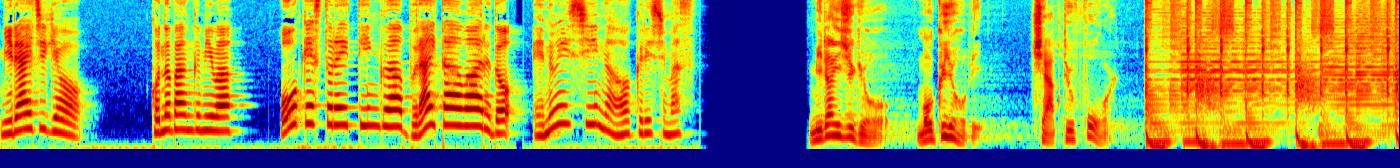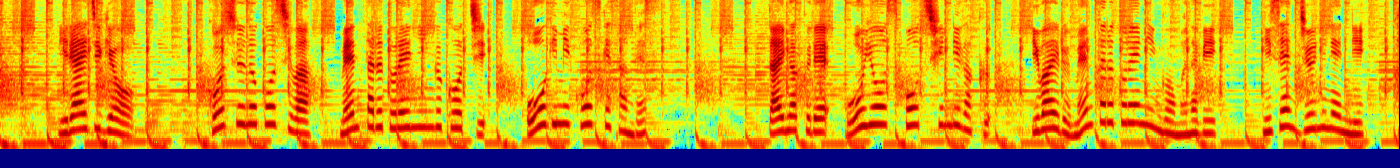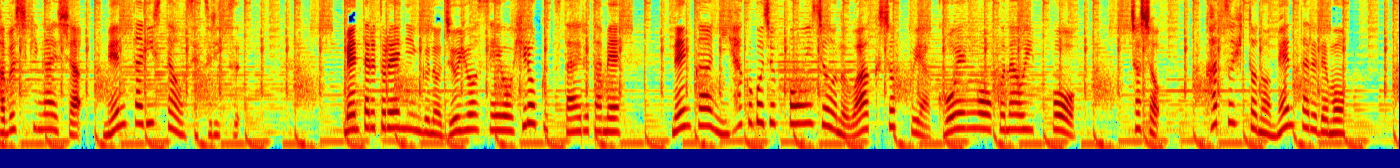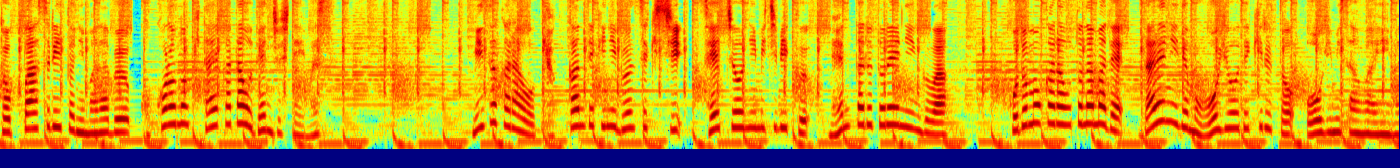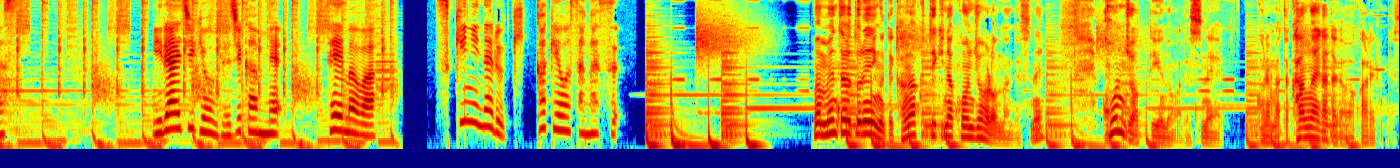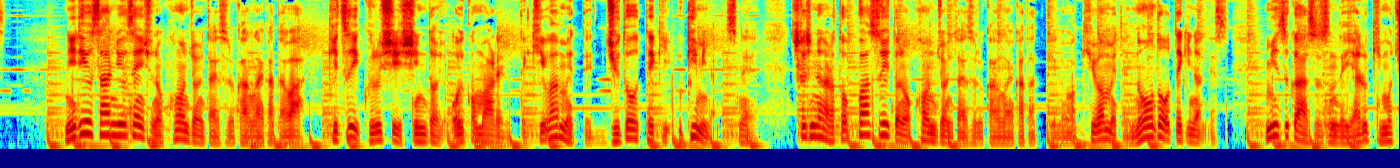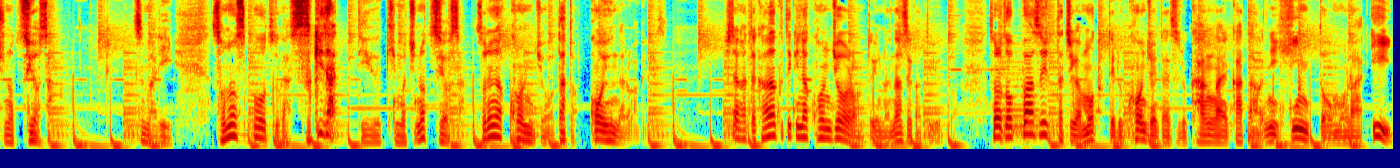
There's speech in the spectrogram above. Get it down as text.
未来事業。この番組はオーケストレーティング・ア・ブライター・ワールド NEC がお送りします。未来授業木曜日チャプター未来事業。今週の講師はメンタルトレーニングコーチ大宜味康介さんです。大学で応用スポーツ心理学いわゆるメンタルトレーニングを学び2012年に株式会社メンタリスタを設立。メンタルトレーニングの重要性を広く伝えるため年間250本以上のワークショップや講演を行う一方著書「勝つ人のメンタル」でもトップアスリートに学ぶ心の鍛え方を伝授しています。自らを客観的に分析し成長に導くメンタルトレーニングは子どもから大人まで誰にでも応用できると大宜味さんは言います。未来事業4時間目。テーマは好きになるきっかけを探す。まあ、メンタルトレーニングって科学的な根性論なんですね。根性っていうのはですねこれまた考え方が分かれるんです。二流三流選手の根性に対する考え方はきつい苦しいしんどい追い込まれるって極めて受動的受け身なんですね。しかしながらトップアスリートの根性に対する考え方っていうのは極めて能動的なんです。自ら進んでやる気持ちの強さ。つまりそのスポーツが好きだっていう気持ちの強さ。それが根性だと。こういうふうになるわけです。したがって科学的な根性論というのはなぜかというとそのトップアスリートたちが持ってる根性に対する考え方にヒントをもらい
